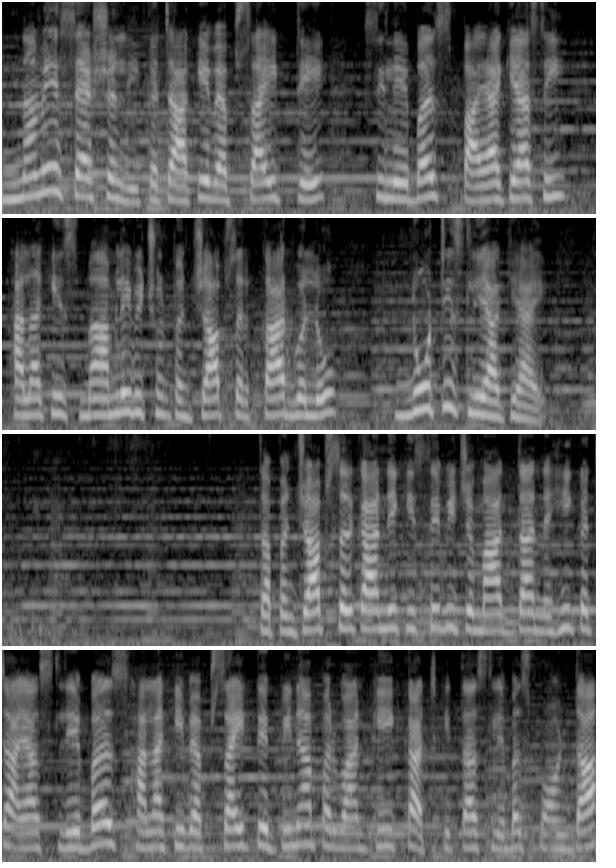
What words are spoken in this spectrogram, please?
ਨਵੇਂ ਸੈਸ਼ਨ ਲਈ ਘਟਾ ਕੇ ਵੈਬਸਾਈਟ ਤੇ ਸਿਲੇਬਸ ਪਾਇਆ ਗਿਆ ਸੀ। ਹਾਲਾਂਕਿ ਇਸ ਮਾਮਲੇ ਵਿੱਚ ਹੁਣ ਪੰਜਾਬ ਸਰਕਾਰ ਵੱਲੋਂ ਨੋਟਿਸ ਲਿਆ ਗਿਆ ਹੈ। ਤਾਂ ਪੰਜਾਬ ਸਰਕਾਰ ਨੇ ਕਿਸੇ ਵੀ ਜਮਾਤ ਦਾ ਨਹੀਂ ਘਟਾਇਆ ਸਿਲੇਬਸ। ਹਾਲਾਂਕਿ ਵੈਬਸਾਈਟ ਤੇ ਬਿਨਾਂ ਪ੍ਰਵਾਨਗੀ ਘਟ ਕੀਤਾ ਸਿਲੇਬਸ ਪਾਉਣ ਦਾ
